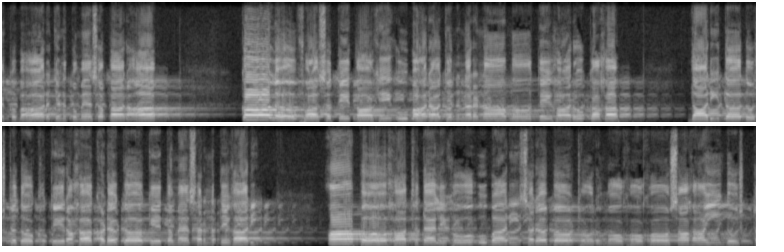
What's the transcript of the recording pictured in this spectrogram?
ਇੱਕ ਬਾਰ ਜਿਨ ਤੁਮੈ ਸਪਾਰਾ। ਕਾਲ ਫਾਸ ਤੇ ਤਾਹੇ ਉਬਾਰਾ, ਜਿਨ ਨਰ ਨਾਮ ਤੇ ਹਾਰੋ ਕਹਾ। ਦਾਰੀ ਦਾ ਦੁਸ਼ਟ ਦੁਖ ਤੇ ਰਹਾ ਖੜਗ ਕੇਤ ਮੈਂ ਸਰਨ ਤੇ ਹਾਰੀ ਆਪ ਹੱਥ ਦੇ ਲਿਖੋ ਉਬਾਰੀ ਸਰਬ ਠੋਰ ਮੋਖੋ ਖੋ ਸਹਾਈ ਦੁਸ਼ਟ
